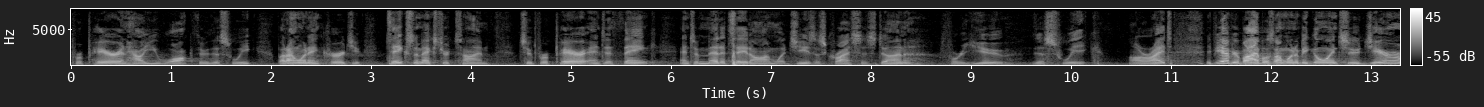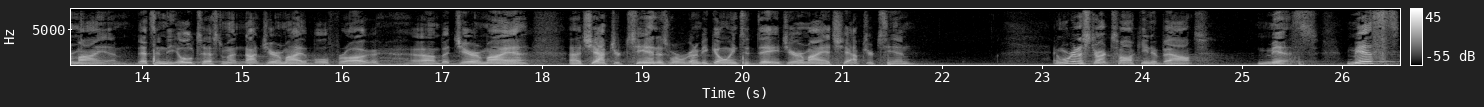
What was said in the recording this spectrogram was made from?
prepare and how you walk through this week, but I want to encourage you take some extra time to prepare and to think and to meditate on what Jesus Christ has done for you this week. All right? If you have your Bibles, I'm going to be going to Jeremiah. That's in the Old Testament, not Jeremiah the bullfrog, uh, but Jeremiah. Uh, chapter 10 is where we're going to be going today. Jeremiah chapter 10. And we're going to start talking about myths. Myths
